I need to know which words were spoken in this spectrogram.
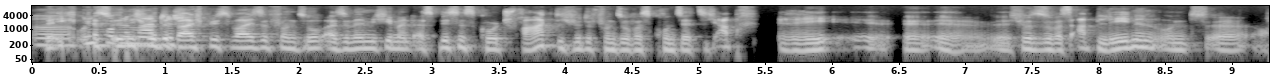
äh, ich persönlich würde beispielsweise von so, also wenn mich jemand als Business Coach fragt, ich würde von sowas grundsätzlich ab, äh, äh, äh, ich würde sowas ablehnen und, äh, oh,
